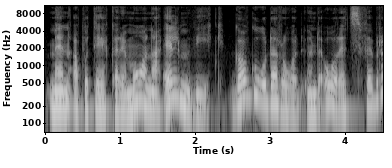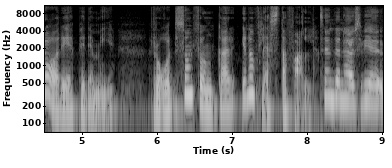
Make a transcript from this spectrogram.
Men apotekare Mona Elmvik gav goda råd under årets februariepidemi. Råd som funkar i de flesta fall. Sen den här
